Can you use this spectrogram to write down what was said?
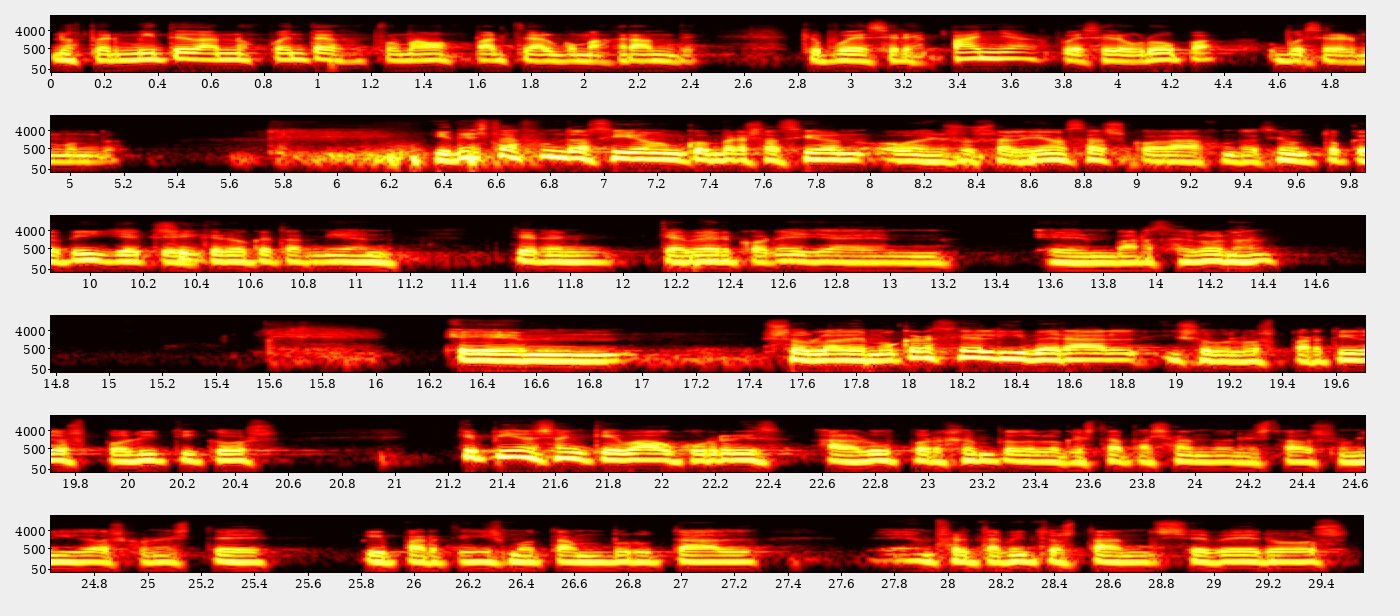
nos permite darnos cuenta que formamos parte de algo más grande, que puede ser España, puede ser Europa o puede ser el mundo. Y en esta fundación Conversación o en sus alianzas con la Fundación Toqueville, que creo que también tienen que ver con ella en, Barcelona, em, sobre la democracia liberal y sobre los partidos políticos, ¿qué piensan que va a ocurrir a la luz, por ejemplo, de lo que está pasando en Estados Unidos con este bipartidismo tan brutal, enfrentamientos tan severos,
